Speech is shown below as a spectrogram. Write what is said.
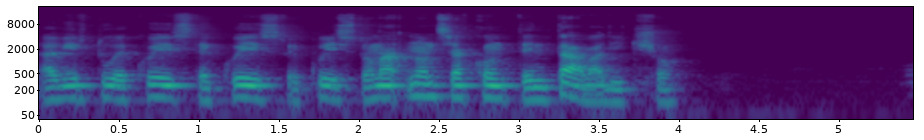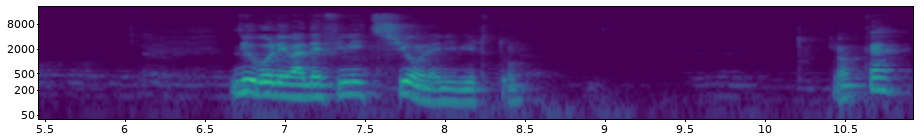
la virtù è questo, è questo, è questo, ma non si accontentava di ciò. Lui voleva definizione di virtù ok?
